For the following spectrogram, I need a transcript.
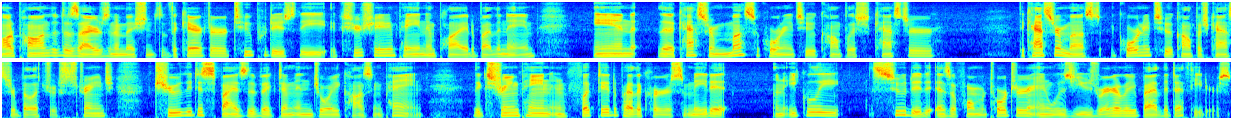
upon the desires and emotions of the character to produce the excruciating pain implied by the name, and the caster must, according to accomplished caster, the caster must, according to accomplished caster Bellatrix Strange, truly despise the victim and enjoy causing pain. The extreme pain inflicted by the curse made it unequally suited as a form of torture and was used regularly by the Death Eaters.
